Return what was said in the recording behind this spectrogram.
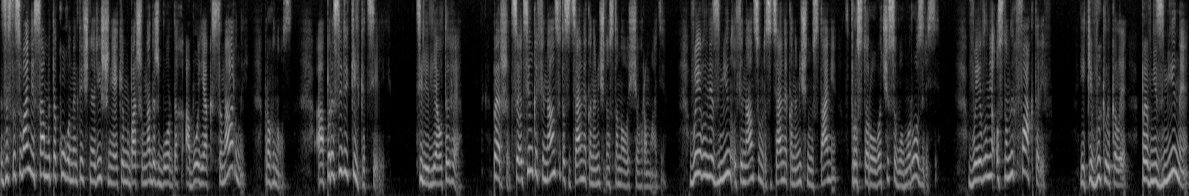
Застосування саме такого аналітичного рішення, яке ми бачимо на дешбордах, або як сценарний прогноз, переслідує кілька цілей. Цілі для ОТГ. Перше це оцінка фінансового та соціально-економічного становища в громаді, виявлення змін у фінансовому та соціально-економічному стані в просторово-часовому розрізі, виявлення основних факторів, які викликали певні зміни,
